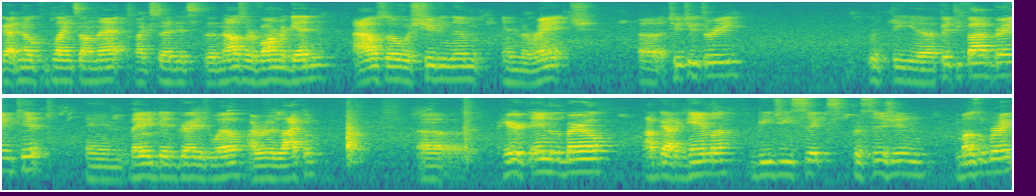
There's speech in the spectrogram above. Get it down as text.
got no complaints on that. Like I said, it's the Nosler Varmageddon. I also was shooting them in the Ranch uh, 223 with the uh, 55 grain tipped, and they did great as well. I really like them. Uh, here at the end of the barrel, I've got a Gamma BG6 Precision muzzle brake.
